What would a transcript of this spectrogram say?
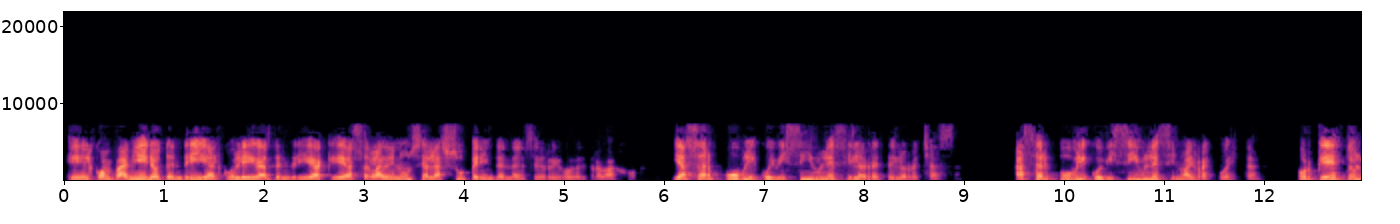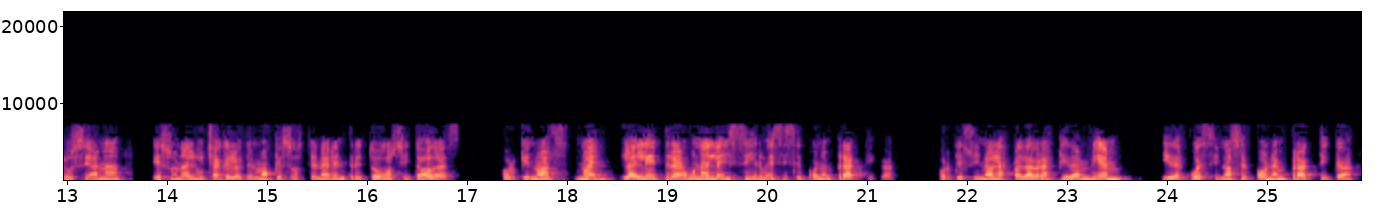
el compañero tendría, el colega tendría que hacer la denuncia a la Superintendencia de Riesgos del Trabajo y hacer público y visible si la RT lo rechaza. Hacer público y visible si no hay respuesta porque esto, Luciana, es una lucha que lo tenemos que sostener entre todos y todas, porque no es, no es la letra, una ley sirve si se pone en práctica, porque si no las palabras quedan bien y después si no se pone en práctica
